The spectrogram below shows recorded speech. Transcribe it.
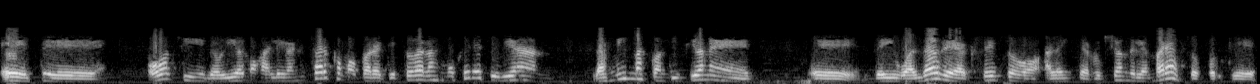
este, o si lo íbamos a legalizar como para que todas las mujeres tuvieran las mismas condiciones eh, de igualdad de acceso a la interrupción del embarazo, porque,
